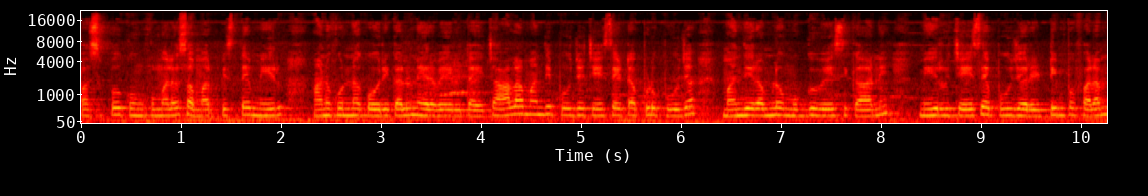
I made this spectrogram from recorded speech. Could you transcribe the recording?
పసుపు కుంకుమలు సమర్పిస్తే మీరు అనుకున్న కోరికలు నెరవేరుతాయి. చాలామంది పూజ చేసేటప్పుడు పూజ మందిరంలో ముగ్గు వేసి కానీ మీరు చేసే పూజ రెట్టింపు ఫలం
